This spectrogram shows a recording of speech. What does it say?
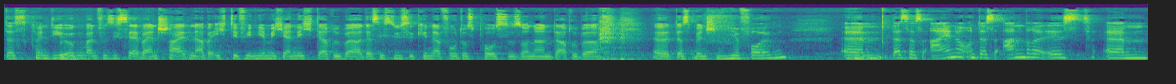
Das können die mhm. irgendwann für sich selber entscheiden, aber ich definiere mich ja nicht darüber, dass ich süße Kinderfotos poste, sondern darüber, äh, dass Menschen mir folgen. Ähm, mhm. Das ist das eine. Und das andere ist, ähm,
